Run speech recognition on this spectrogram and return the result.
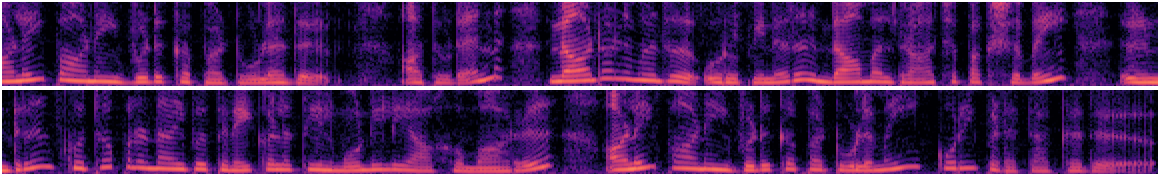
அழைப்பாணை விடுக்கப்பட்டுள்ளது. அத்துடன் நாடாளுமன்ற உறுப்பினர் நாமல் ராஜபக்ஷவை இன்று குற்றப்புலனாய்வு திணைக்களத்தில் முன்னிலையாகுமாறு அழைப்பாணை விடுக்கப்பட்டுள்ளமை குறிப்பிடத்தக்கது.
